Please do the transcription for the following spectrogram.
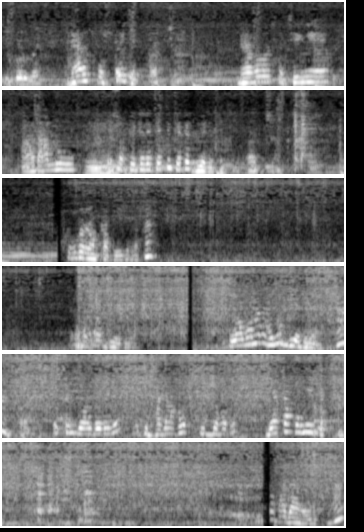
কি করবে? ঢেঁড়স পোস্ত এই যে। আচ্ছা। ঢেঁড়স ঝিঙে আর আলু এসব কেটে রেখেছি কেটে ধুয়ে রেখেছি। আচ্ছা। শুকনো লঙ্কা দিয়ে দিলাম হ্যাঁ? সব দিয়ে দিলাম। লবণ আর হলুদ দিয়ে দিলাম হ্যাঁ? একটু জল বেরোবে একটু ভাজা হোক সিদ্ধ হবে। গ্যাসটা কমিয়ে দিচ্ছি। ভাজা হয়ে গেছে হ্যাঁ?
